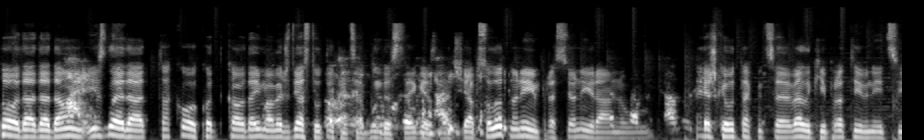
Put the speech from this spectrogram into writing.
to da, da, da on izgleda tako kod, kao da ima već 200 utakmica Bundeslige, znači apsolutno nije impresioniran u teške utakmice, veliki protivnici,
